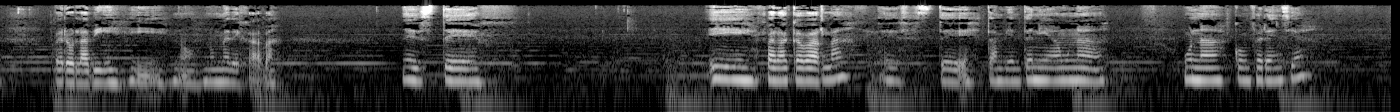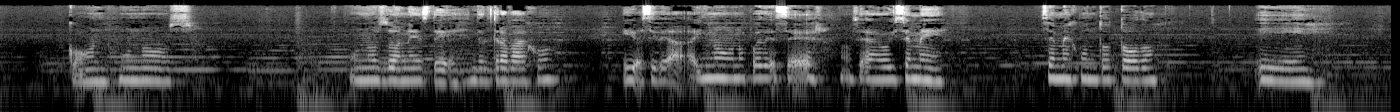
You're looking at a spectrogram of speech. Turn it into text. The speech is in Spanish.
pero la vi y no no me dejaba. Este y para acabarla, este también tenía una una conferencia con unos unos dones de, del trabajo. Y yo así de, ay no, no puede ser, o sea, hoy se me, se me juntó todo. Y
